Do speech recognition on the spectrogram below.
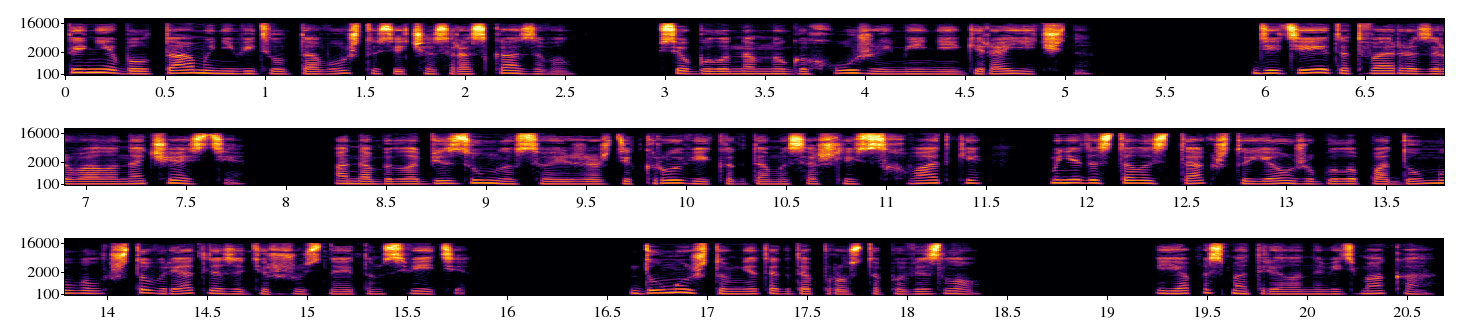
Ты не был там и не видел того, что сейчас рассказывал. Все было намного хуже и менее героично. Детей эта тварь разрывала на части. Она была безумна в своей жажде крови, и когда мы сошлись в схватке, мне досталось так, что я уже было подумывал, что вряд ли задержусь на этом свете. Думаю, что мне тогда просто повезло. Я посмотрела на ведьмака.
